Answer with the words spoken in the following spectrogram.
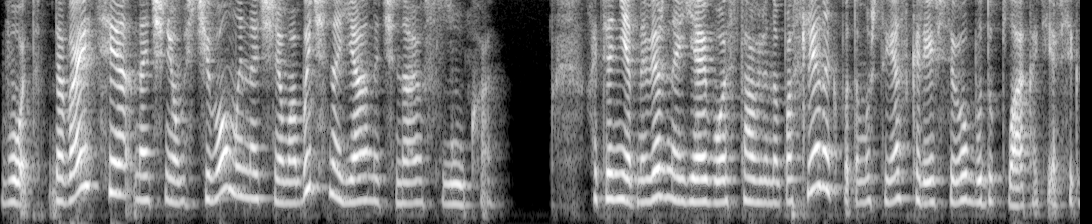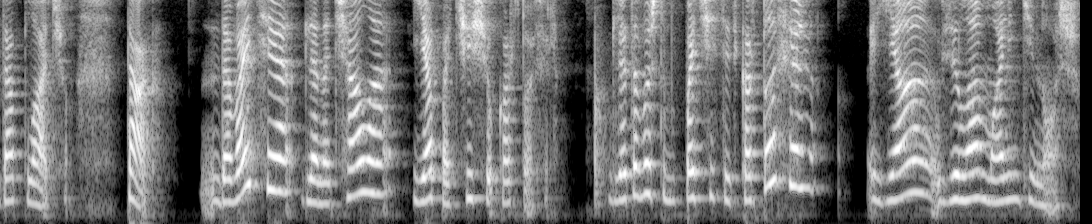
Вот, давайте начнем. С чего мы начнем? Обычно я начинаю с лука. Хотя нет, наверное, я его оставлю напоследок, потому что я, скорее всего, буду плакать. Я всегда плачу. Так, давайте для начала я почищу картофель. Для того, чтобы почистить картофель, я взяла маленький нож.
